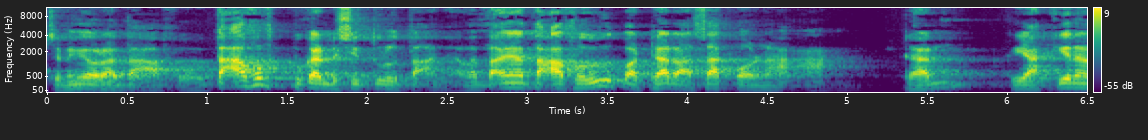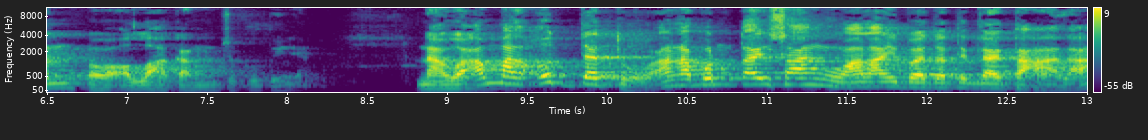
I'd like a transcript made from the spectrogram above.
jenenge ora ta'afuf. Ta'afuf bukan di situ letaknya. Letaknya ta'afuf itu pada rasa qanaah dan keyakinan bahwa Allah akan mencukupinya. Nah wa amal uddatu anapun utai sangu ala ibadatillah taala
